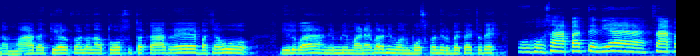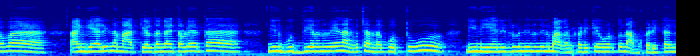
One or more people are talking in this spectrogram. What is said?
ನಮ್ಮ ಮಾತ ಕೇಳ್ಕೊಂಡು ನಾವು ತೋರ್ಸುತ್ತಕ್ಕಾದ್ರೆ ಬಚಾವು? ಇಲ್ವಾ? ನಿಮ್ಮ ನಿಮ್ಮ ಮನೆ ಬರ ನೀವು ಬೋಸ್ಕೊಂಡ್ ಇರ್ಬೇಕಾಯ್ತದೆ. ಓಹೋ, ಸಾಪ ಆಗ್ತಿದ್ಯಾ? ಸಾಪವ? ಹಂಗೆ ಅಲ್ಲಿ ನಮ್ಮ ಮಾತು ಕೇಳ್ದಂಗೆ ಆಯ್ತವಳೆ ಅಂತ. ನಿನ್ ಬುದ್ಧಿ ಅನ್ನೋದೇ ನನಗೂ ಚೆನ್ನಾಗಿ ಗೊತ್ತು. ನೀನು ಏನಿದ್ರು ನೀನು ನಿನ್ನ ಮಗನ ಕಡಿಕೆ ಹೊರತು ನಮ್ಮ ಕಡಿಕಲ್ಲ.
